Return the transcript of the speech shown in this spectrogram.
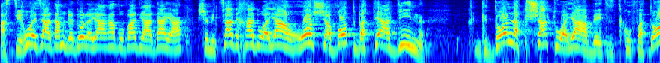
אז תראו איזה אדם גדול היה הרב עובדיה עדיה, שמצד אחד הוא היה ראש אבות בתי הדין. גדול הפשט הוא היה בתקופתו,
